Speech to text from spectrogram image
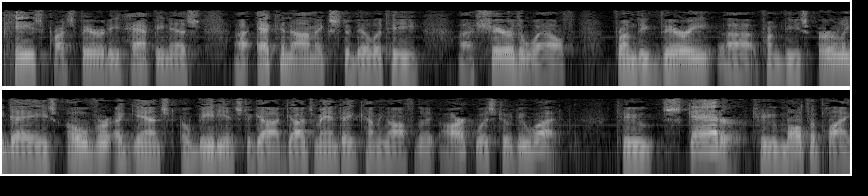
peace, prosperity, happiness, uh, economic stability, uh, share the wealth from the very uh, from these early days over against obedience to God. God's mandate coming off the ark was to do what? To scatter, to multiply,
